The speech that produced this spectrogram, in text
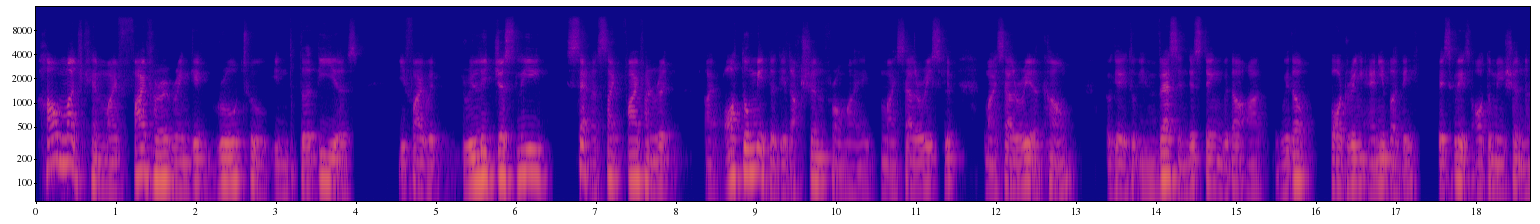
How much can my 500 ringgit grow to in 30 years if I would religiously set aside 500 I automate the deduction from my, my salary slip, my salary account, okay, to invest in this thing without uh, without bothering anybody. Basically, it's automation. Uh,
